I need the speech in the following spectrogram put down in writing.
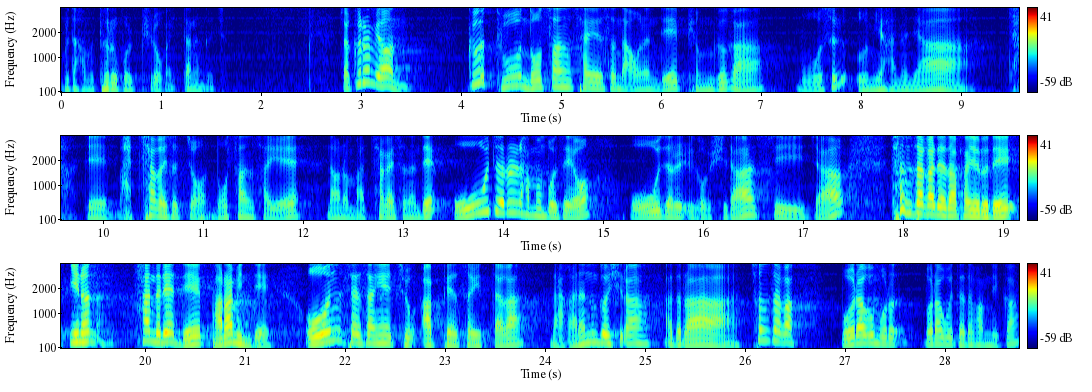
우리도 한번 들어볼 필요가 있다는 거죠. 자, 그러면 그 두 놋산 사이에서 나오는 네 병거가 무엇을 의미하느냐? 자, 네 마차가 있었죠. 놋산 사이에 나오는 마차가 있었는데 5절을 한번 보세요. 5절을 읽어봅시다. 시작. 천사가 대답하여 이르되 이는 하늘의 내 바람인데 온 세상의 주 앞에 서 있다가 나가는 것이라 하더라. 천사가 뭐라고 뭐라고 대답합니까?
